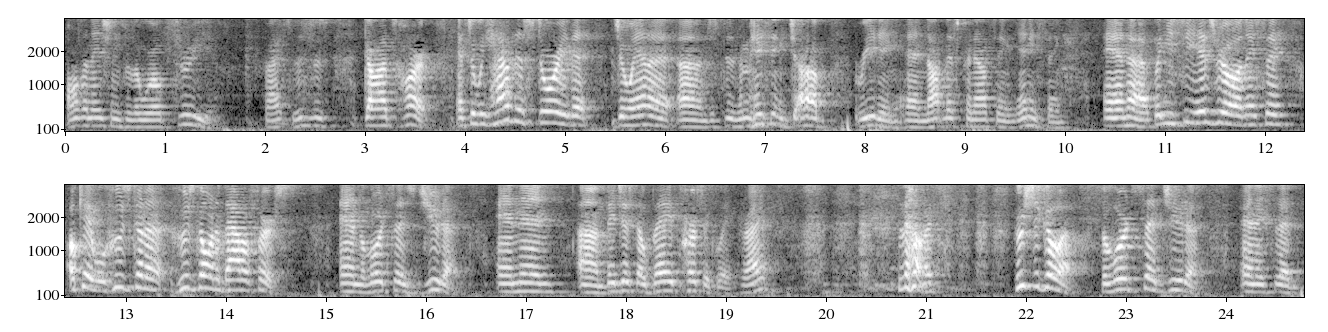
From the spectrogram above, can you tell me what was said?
all the nations of the world through you." Right. So this is God's heart, and so we have this story that Joanna um, just did an amazing job reading and not mispronouncing anything. And uh, but you see Israel, and they say, "Okay, well, who's gonna who's going to battle first? And the Lord says Judah, and then um, they just obey perfectly, right? no, it's who should go up. The Lord said Judah. And they said,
